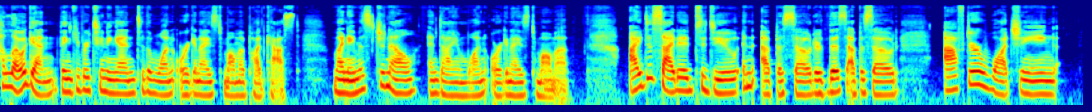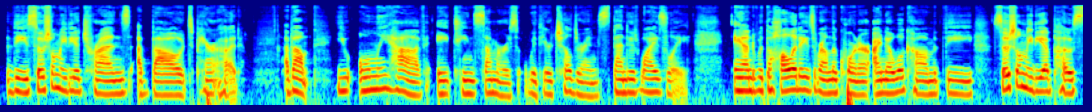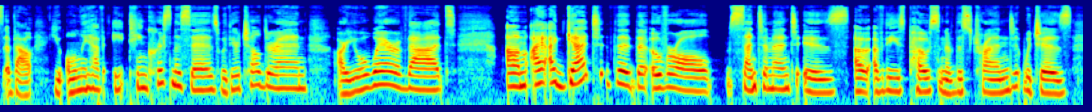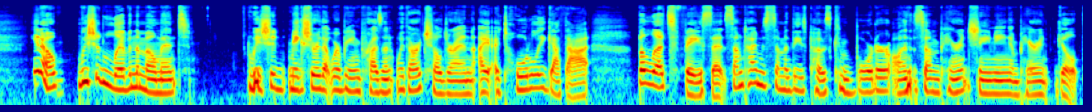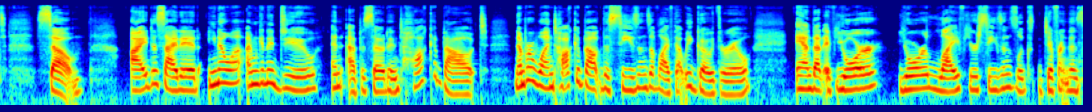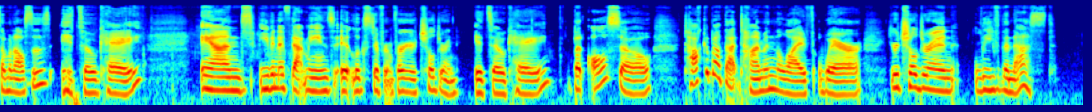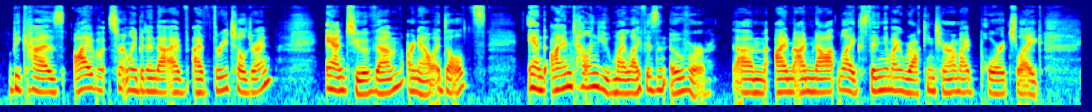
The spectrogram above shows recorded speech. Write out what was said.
Hello again. Thank you for tuning in to the One Organized Mama podcast. My name is Janelle, and I am One Organized Mama. I decided to do an episode or this episode after watching the social media trends about parenthood, about you only have 18 summers with your children, spend it wisely. And with the holidays around the corner, I know will come the social media posts about you only have 18 Christmases with your children. Are you aware of that? Um, I, I get the the overall sentiment is of, of these posts and of this trend, which is, you know, we should live in the moment. We should make sure that we're being present with our children. I, I totally get that. But let's face it, sometimes some of these posts can border on some parent shaming and parent guilt. So I decided, you know what, I'm going to do an episode and talk about number one, talk about the seasons of life that we go through, and that if your your life, your seasons looks different than someone else's, it's okay. And even if that means it looks different for your children, it's okay. But also, talk about that time in the life where your children leave the nest because I've certainly been in that. I've I have three children and two of them are now adults. And I'm telling you, my life isn't over. Um, I'm I'm not like sitting in my rocking chair on my porch, like,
